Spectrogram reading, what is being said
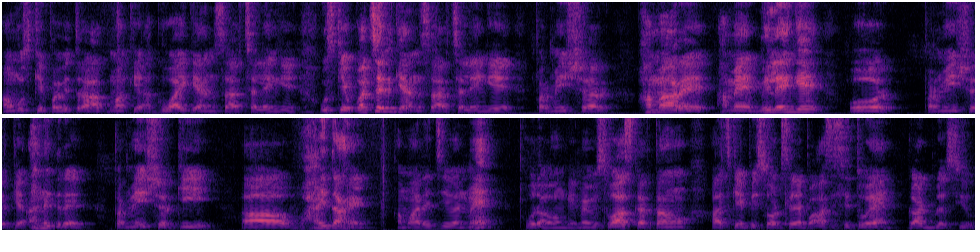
हम उसके पवित्र आत्मा की अगुवाई के अनुसार चलेंगे, उसके वचन के अनुसार चलेंगे। परमेश्वर हमारे, हमें मिलेंगे और परमेश्वर के अनुग्रह, परमेश्वर की वायदा है हमारे जीवन में पूरा होंगे। मैं विश्वास करता हूँ, आज के एपिसोड से आप आशीषित हुए गॉड ब्लेस यू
